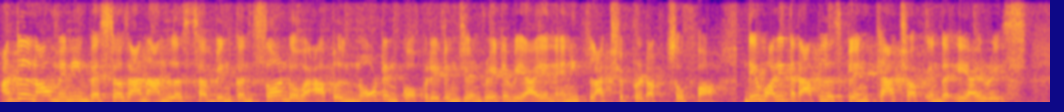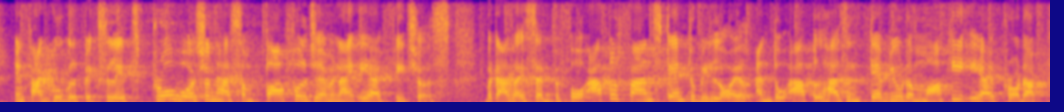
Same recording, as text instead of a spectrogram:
Until now, many investors and analysts have been concerned over Apple not incorporating generative AI in any flagship product so far. They worry that Apple is playing catch up in the AI race. In fact, Google Pixel 8's Pro version has some powerful Gemini AI features. But as I said before, Apple fans tend to be loyal, and though Apple hasn't debuted a marquee AI product,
